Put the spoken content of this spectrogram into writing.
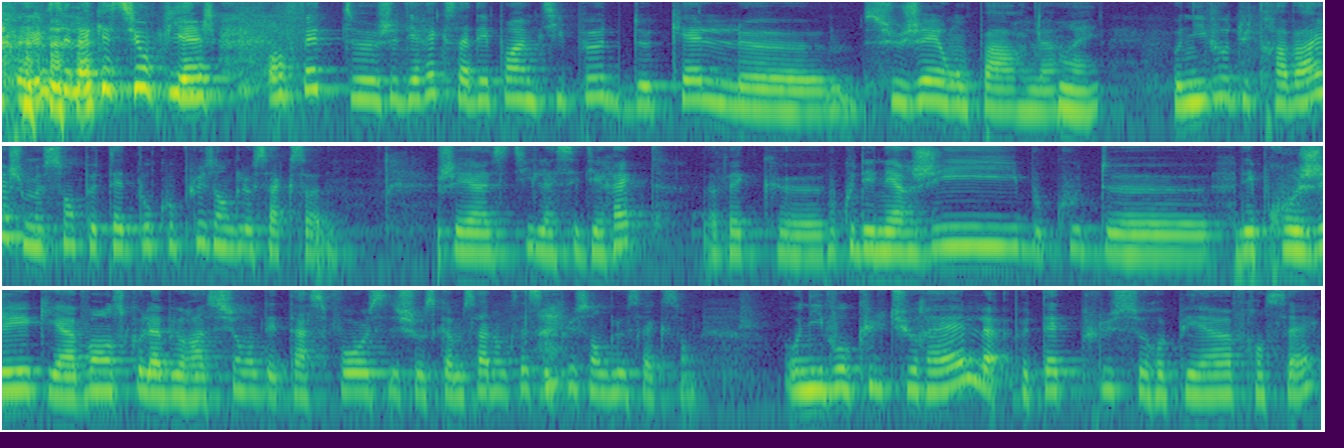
c'est la question piège. En fait, euh, je dirais que ça dépend un petit peu de quel sujet on parle. Au niveau du travail, je me sens peut-être beaucoup plus anglo-saxonne. J'ai un style assez direct, avec euh, beaucoup d'énergie, beaucoup de des projets qui avancent, collaboration, des task force, des choses comme ça. Donc ça, c'est plus anglo-saxon. Au niveau culturel, peut-être plus européen, français.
